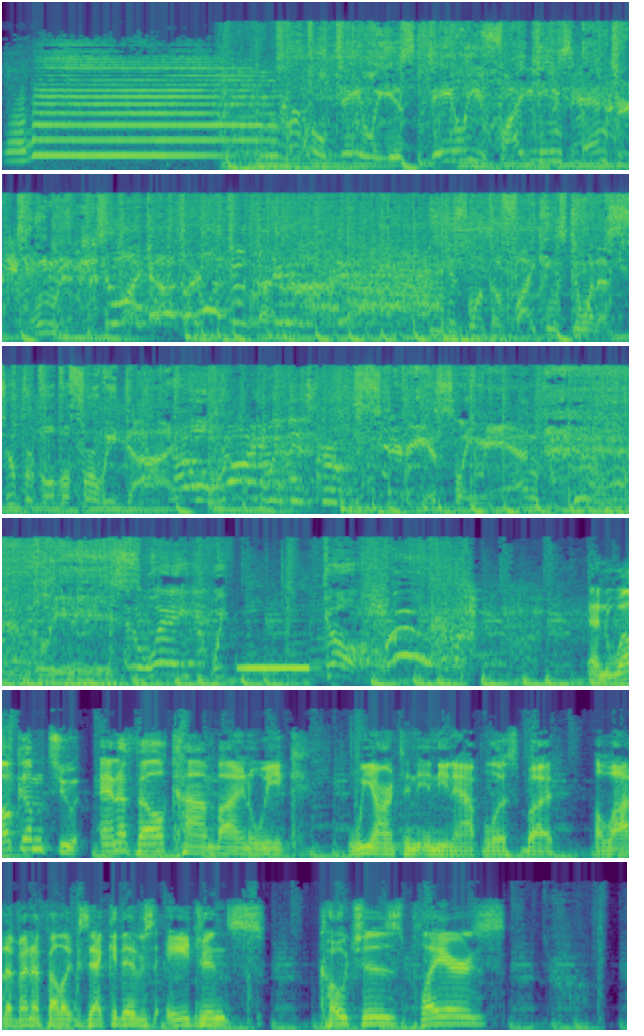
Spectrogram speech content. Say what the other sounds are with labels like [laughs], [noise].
Purple Daily is daily Vikings entertainment. We just want the Vikings to win a Super Bowl before we die. I will ride with this group. Seriously, man. Please. And away we go. And welcome to NFL Combine Week. We aren't in Indianapolis, but a lot of NFL executives, agents, coaches, players,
